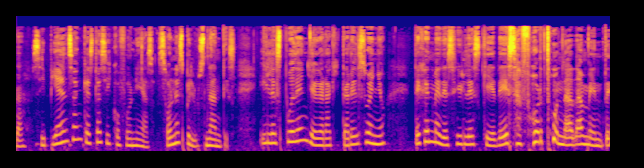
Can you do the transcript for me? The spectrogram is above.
Ahora, si piensan que estas psicofonías son espeluznantes y les pueden llegar a quitar el sueño, déjenme decirles que desafortunadamente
